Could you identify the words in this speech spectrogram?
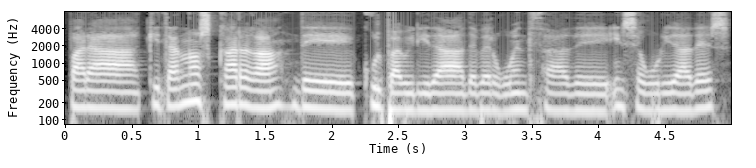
para quitarnos carga de culpabilidad, de vergüenza, de inseguridades,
